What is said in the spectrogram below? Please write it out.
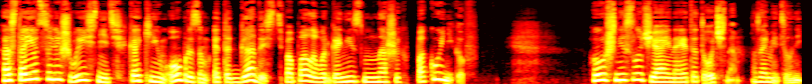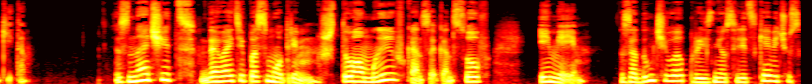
Остается лишь выяснить, каким образом эта гадость попала в организм наших покойников. «Уж не случайно, это точно», — заметил Никита. «Значит, давайте посмотрим, что мы, в конце концов, имеем», — задумчиво произнес Лицкевичус,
